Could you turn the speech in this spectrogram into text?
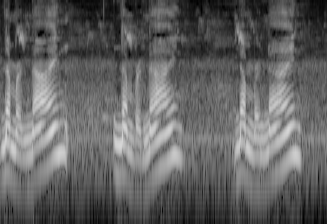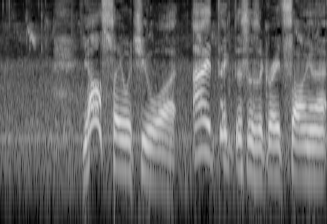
Number nine, number nine, number nine. Y'all say what you want. I think this is a great song, and I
